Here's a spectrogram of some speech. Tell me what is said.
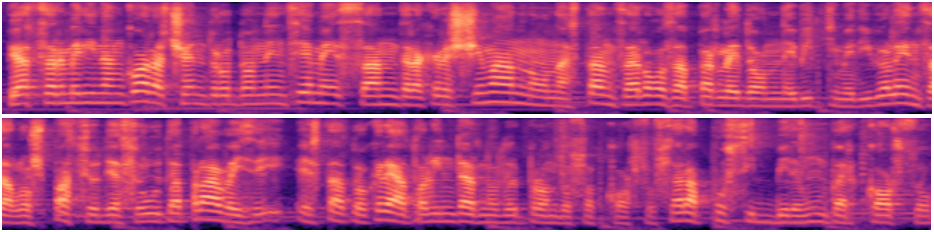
Piazza Armerina ancora, centro donne insieme, Sandra Crescimanno, una stanza rosa per le donne vittime di violenza, lo spazio di assoluta privacy è stato creato all'interno del pronto soccorso. Sarà possibile un percorso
